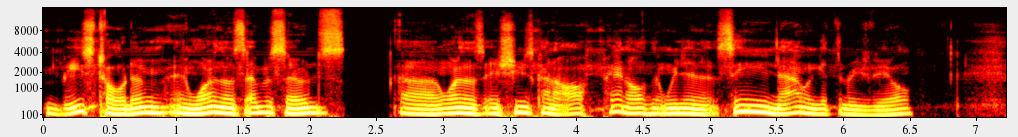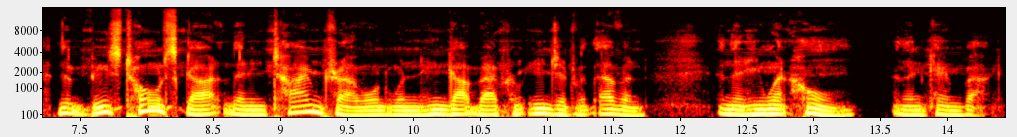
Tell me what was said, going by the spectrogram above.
Beast told him in one of those episodes, uh, one of those issues, kind of off panel that we didn't see. Now we get the reveal that Beast told Scott that he time traveled when he got back from Egypt with Evan, and then he went home and then came back.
